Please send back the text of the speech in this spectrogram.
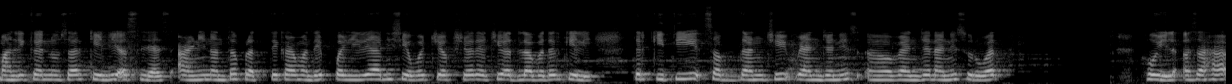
मालिकेनुसार केली असल्यास आणि नंतर प्रत्येकामध्ये पहिले आणि शेवटचे अक्षर याची अदलाबदल केली तर किती शब्दांची व्यंजने व्यंजनाने सुरुवात होईल असा हा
